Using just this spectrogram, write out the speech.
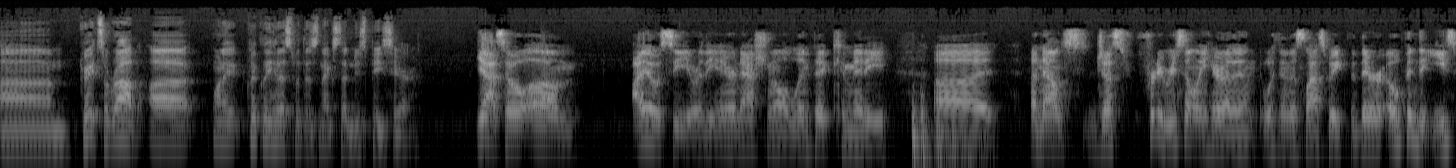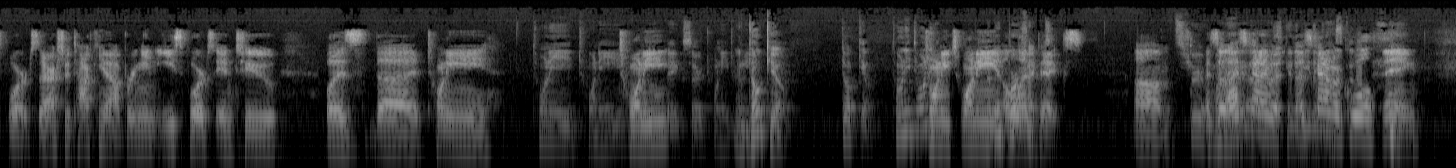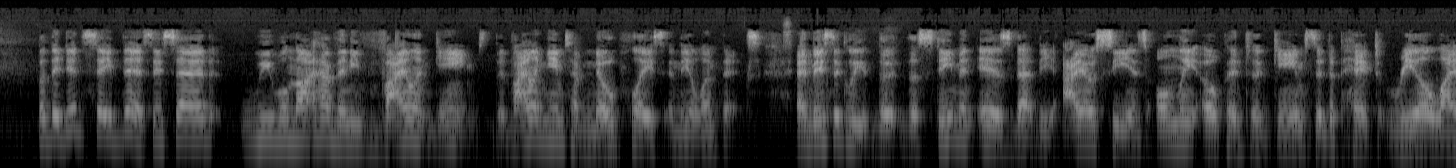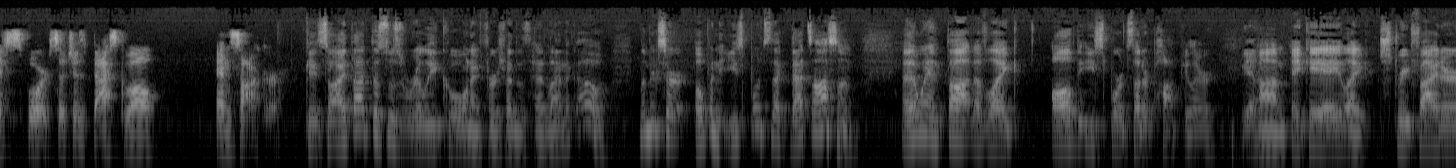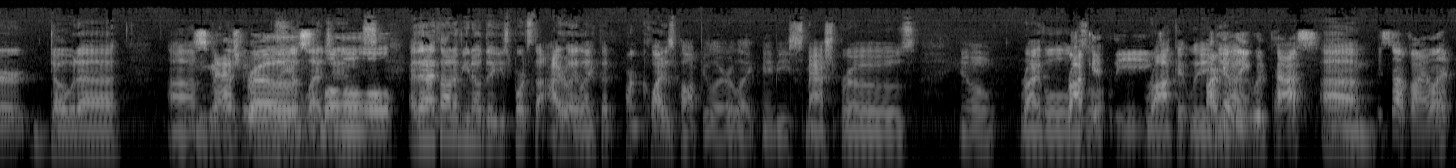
Um, great. So Rob, uh, want to quickly hit us with this next uh, news piece here? yeah. So um, IOC or the International Olympic Committee uh, announced just pretty recently here, within this last week, that they're open to esports. They're actually talking about bringing esports into was the twenty 2020 20 Olympics or 2020 In Tokyo. Tokyo 2020. 2020 That'd be perfect. Olympics. Um, It's true. And so that's kind of a, that's kind of a cool thing. But they did say this. They said we will not have any violent games. That violent games have no place in the Olympics. And basically, the the statement is that the IOC is only open to games that depict real life sports such as basketball and soccer. Okay, so I thought this was really cool when I first read this headline. Like, oh, Olympics are open to esports. Like, that's awesome. And then I went and thought of like all the esports that are popular, Yeah. um, aka like Street Fighter, Dota, um, Smash Legends. Bros, League of Legends. LOL. and then I thought of you know the esports that I really like that aren't quite as popular, like maybe Smash Bros, you know, Rivals, Rocket League. Rocket League, Rocket yeah. League would pass. Um, It's not violent.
